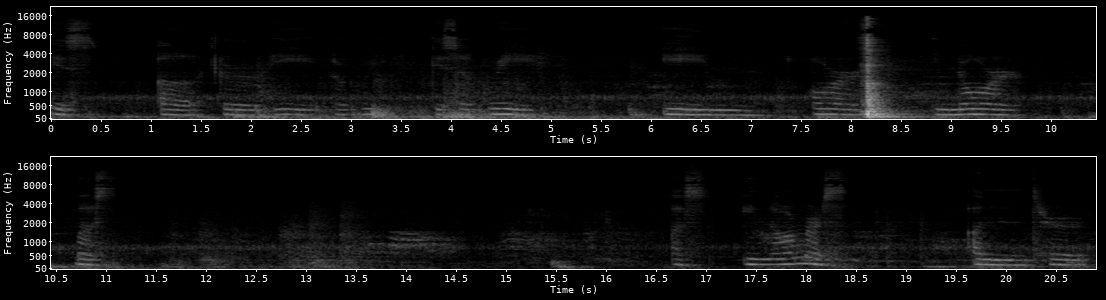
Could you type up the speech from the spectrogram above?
this, agree, agree, disagree, in, or, enormous. As enormous interest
